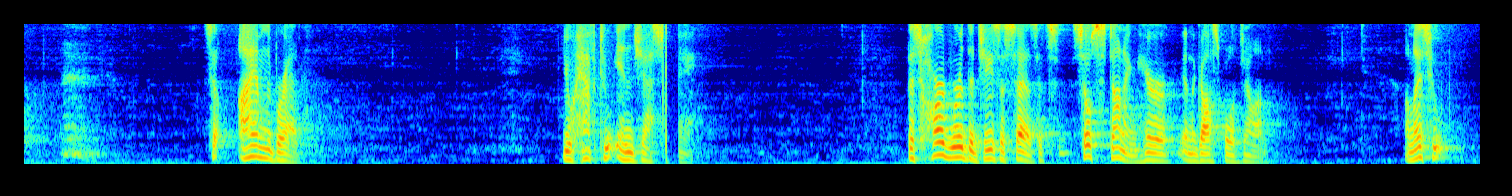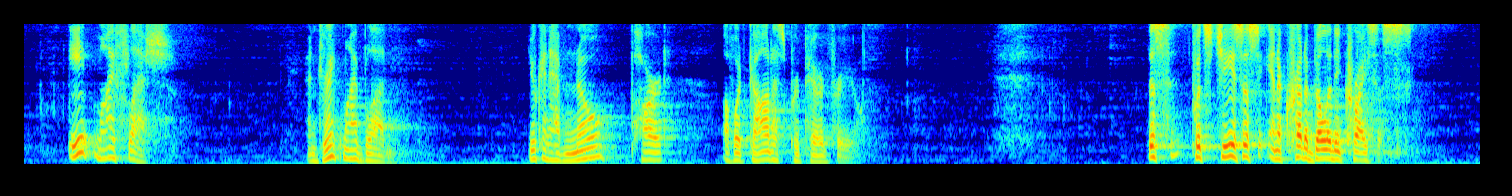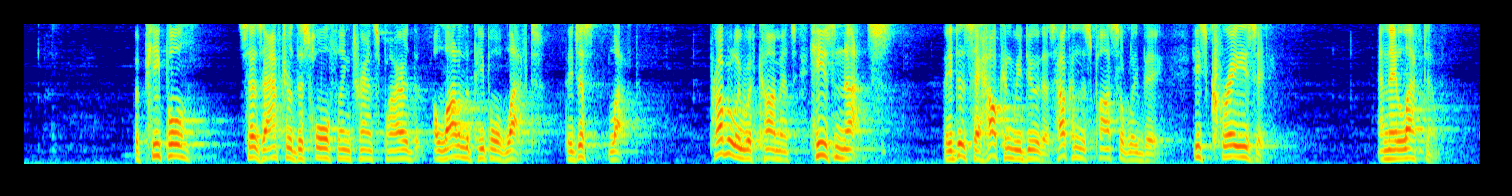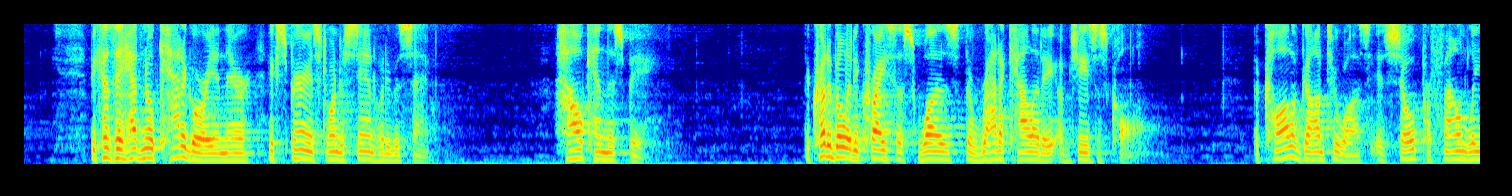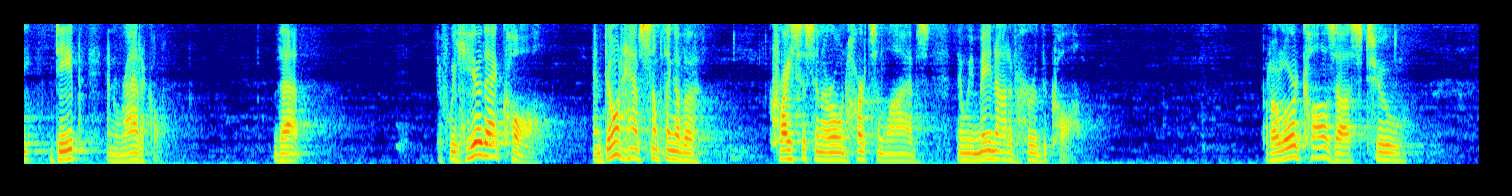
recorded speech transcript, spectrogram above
So I am the bread. You have to ingest me. This hard word that Jesus says, it's so stunning here in the Gospel of John. Unless you eat my flesh and drink my blood, you can have no part of what God has prepared for you. This puts Jesus in a credibility crisis. The people says after this whole thing transpired, a lot of the people left. They just left. Probably with comments, he's nuts. They did say, How can we do this? How can this possibly be? He's crazy. And they left him because they had no category in their experience to understand what he was saying. How can this be? The credibility crisis was the radicality of Jesus' call. The call of God to us is so profoundly deep and radical that if we hear that call, and don't have something of a crisis in our own hearts and lives, then we may not have heard the call. But our Lord calls us to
